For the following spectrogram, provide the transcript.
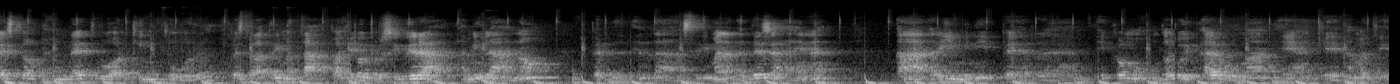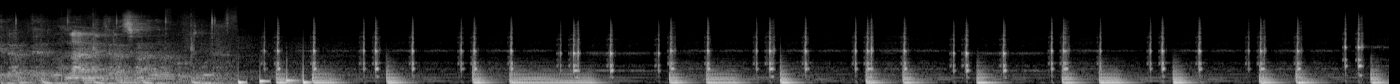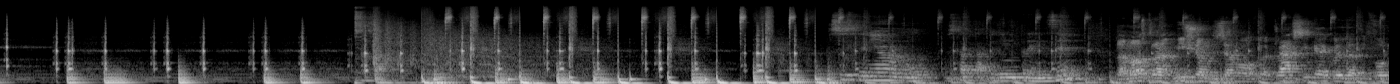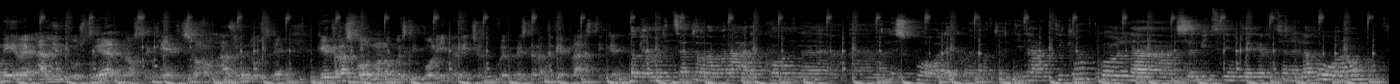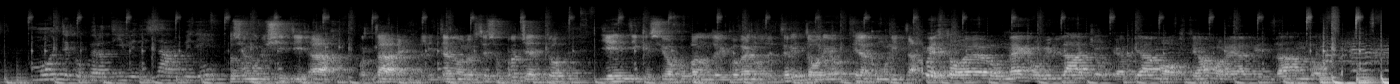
questo è un networking tour, questa è la prima tappa che poi proseguirà a Milano per la settimana del design, a Rimini per eh, Ecomondo, poi a Roma e anche a Matera per l'anno internazionale della mission diciamo, classica è quella di fornire all'industria, i nostri clienti sono altre industrie, che trasformano questi polimeri, cioè queste materie plastiche. Abbiamo iniziato a lavorare con eh, le scuole come fattori didattica, con il servizio di integrazione lavoro, molte cooperative disabili. Siamo riusciti a portare all'interno dello stesso progetto gli enti che si occupano del governo del territorio e la comunità. Questo è un ecovillaggio che abbiamo, stiamo realizzando.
